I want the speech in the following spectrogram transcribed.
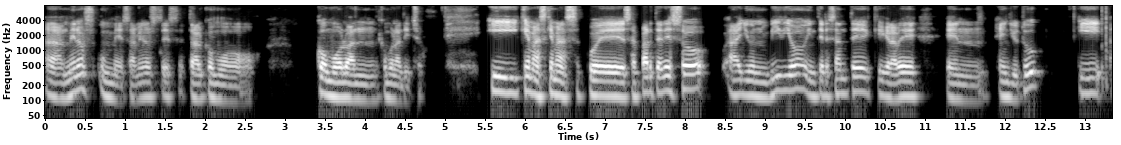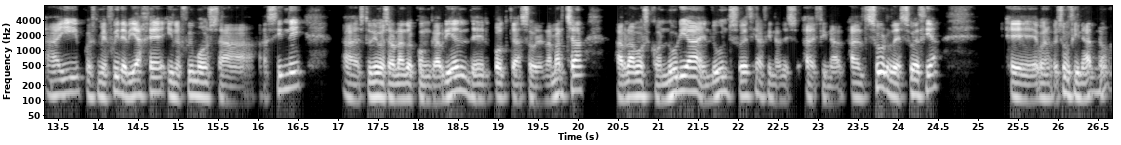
al menos un mes, al menos es tal como, como, lo han, como lo han dicho. ¿Y qué más? ¿Qué más? Pues aparte de eso, hay un vídeo interesante que grabé en, en YouTube y ahí pues me fui de viaje y nos fuimos a, a Sydney. Ah, estuvimos hablando con Gabriel del podcast sobre la marcha. Hablamos con Nuria en Lund, Suecia, al final, al final, al sur de Suecia. Eh, bueno, es un final, ¿no?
